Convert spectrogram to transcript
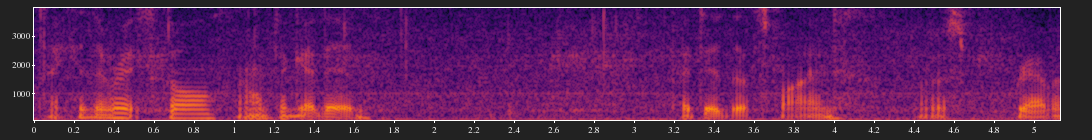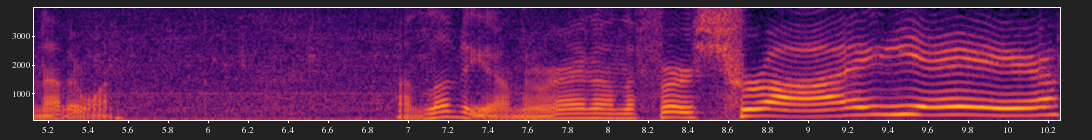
Did I get the right skull? I don't think I did. I did, that's fine. I'll just grab another one. I'd love to get on the right on the first try. Yeah.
